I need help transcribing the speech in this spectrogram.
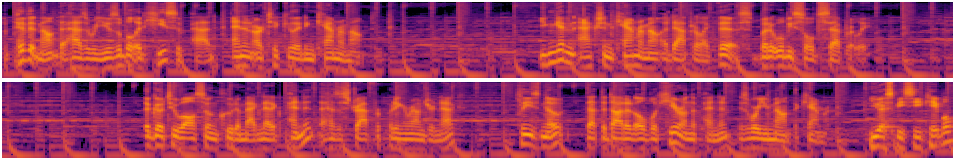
A pivot mount that has a reusable adhesive pad and an articulating camera mount. You can get an action camera mount adapter like this, but it will be sold separately. The Go 2 will also include a magnetic pendant that has a strap for putting around your neck. Please note that the dotted oval here on the pendant is where you mount the camera. USB-C cable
